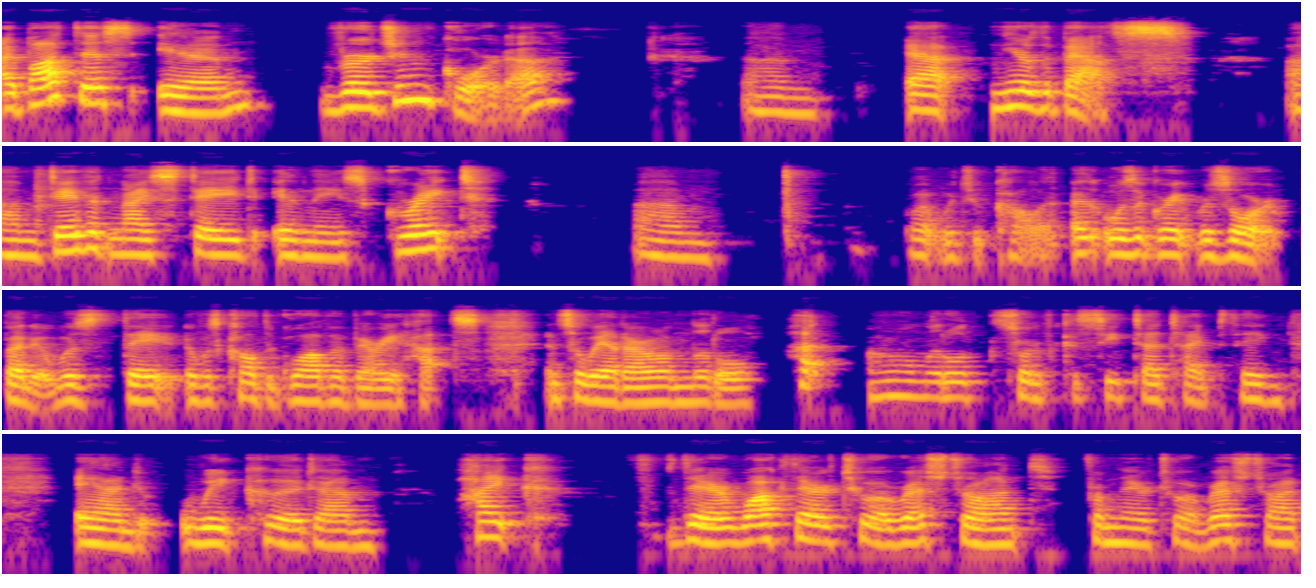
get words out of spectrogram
I bought this in Virgin Gorda um, at near the baths. Um, David and I stayed in these great, um, what would you call it? It was a great resort, but it was they it was called the Guava Berry Huts, and so we had our own little hut, our own little sort of casita type thing, and we could um, hike there, walk there to a restaurant, from there to a restaurant,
